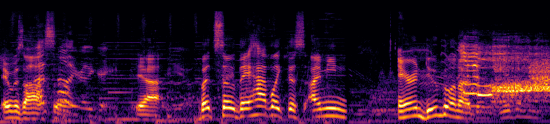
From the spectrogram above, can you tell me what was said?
It was awesome. That's awesome. probably really great. Yeah. But so they have like this. I mean, Aaron Dougal and I.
